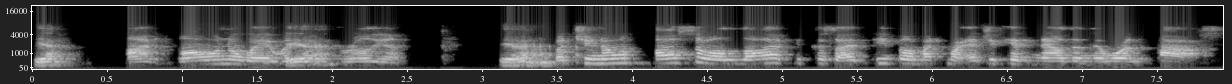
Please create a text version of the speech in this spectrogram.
yeah, I'm blown away with yeah. their brilliance. Yeah. But you know, also a lot because I, people are much more educated now than they were in the past.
